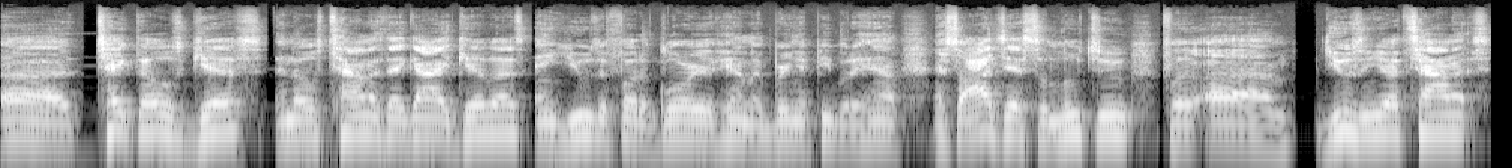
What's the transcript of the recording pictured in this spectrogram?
uh take those gifts and those talents that God give us and use it for the glory of him and bringing people to him. And so I just salute you for um using your talents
